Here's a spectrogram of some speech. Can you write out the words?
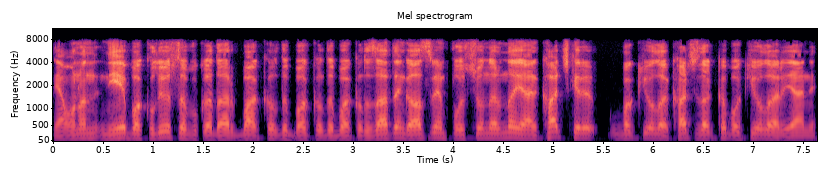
Yani ona niye bakılıyorsa bu kadar bakıldı bakıldı bakıldı. Zaten Galatasaray'ın pozisyonlarında yani kaç kere bakıyorlar, kaç dakika bakıyorlar yani.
